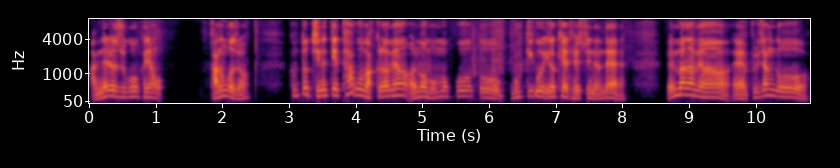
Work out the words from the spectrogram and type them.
안 내려주고 그냥 가는 거죠. 그럼 또 뒤늦게 타고 막 그러면 얼마 못 먹고 또 묶이고 이렇게 될 수 있는데 웬만하면 예, 불장도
